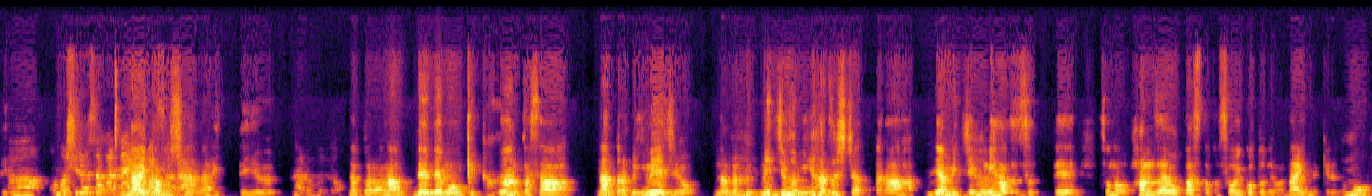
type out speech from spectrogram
ていう。あー面白さがないないかもしれい。ないっていう。なるほど。だからなんで、でも結局なんかさ、なんとなくイメージよ。なんかふ道踏み外しちゃったら、いや、うん道踏み外すって、その犯罪を犯すとかそういうことではないんだけれども、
